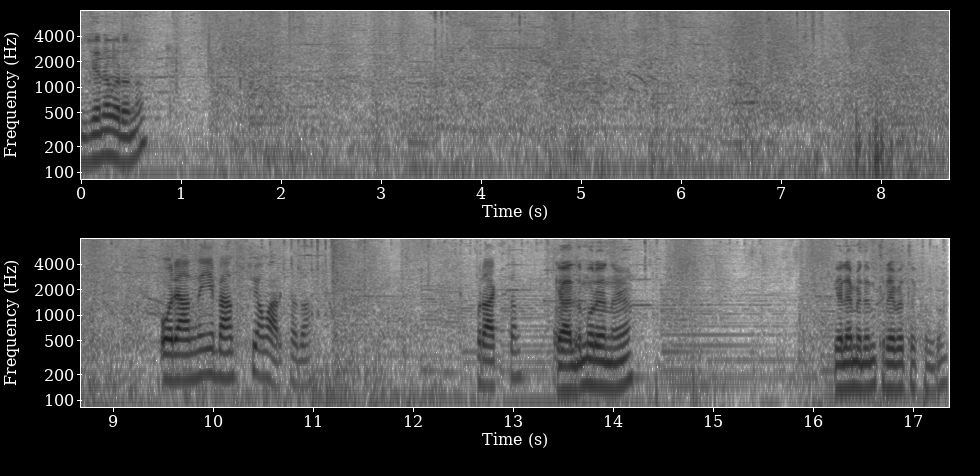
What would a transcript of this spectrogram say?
Bir canı var onun. Orianna'yı ben tutuyorum arkada. Bıraktım. Geldim oraya ya. Gelemedim, trebe takıldım.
